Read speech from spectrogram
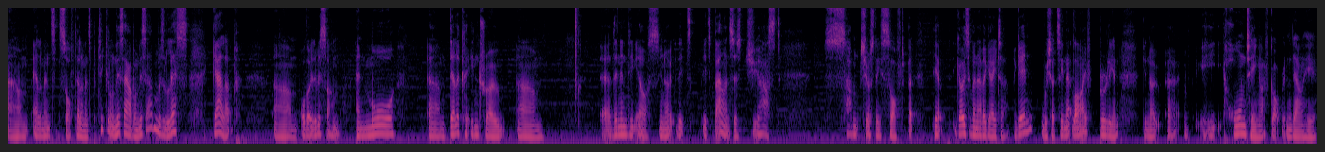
um, elements and soft elements, particularly on this album. This album is less gallop, um, although there is some, and more um, delicate intro um, uh, than anything else. You know, its its balance is just sumptuously soft. But yeah, Ghost of a Navigator again. Wish I'd seen that live. Brilliant. You know, uh, he, haunting. I've got written down here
